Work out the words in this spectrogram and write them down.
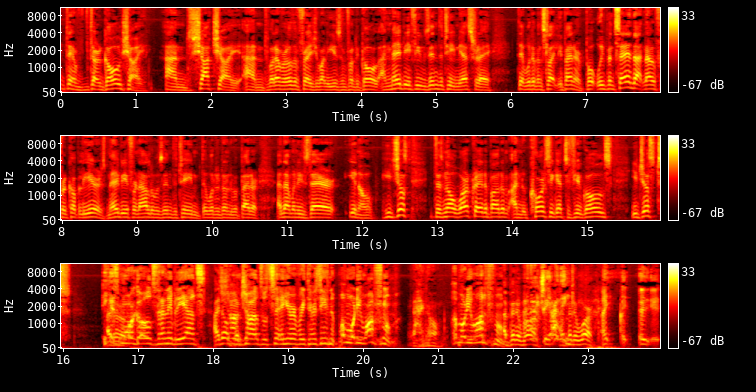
they're they're goal shy and shot shy and whatever other phrase you want to use in front of goal. And maybe if he was in the team yesterday, they would have been slightly better. But we've been saying that now for a couple of years. Maybe if Ronaldo was in the team, they would have done a bit better. And then when he's there, you know, he just there's no work rate about him, and of course he gets a few goals. You just he gets more goals than anybody else. I know, Sean Giles would say here every Thursday evening, what more do you want from him? I know. What more do you want from him? A bit of work. And actually, I think, a bit of work. I, I, I,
